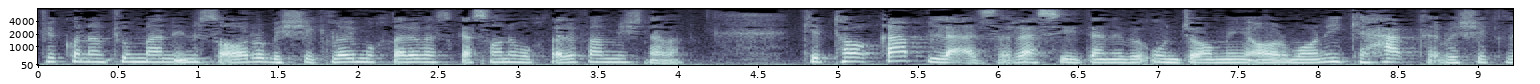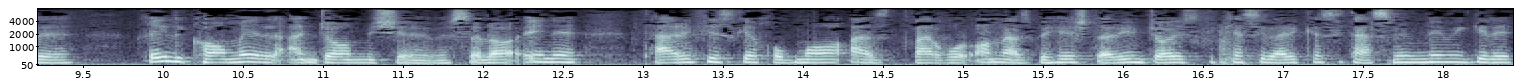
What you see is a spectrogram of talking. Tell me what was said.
فکر کنم چون من این سوال رو به شکلهای مختلف از کسان مختلف هم میشنوم که تا قبل از رسیدن به اون جامعه آرمانی که حق به شکل خیلی کامل انجام میشه به این تعریفی است که خب ما از در قرآن از بهش داریم جایی که کسی برای کسی تصمیم نمی‌گیره.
